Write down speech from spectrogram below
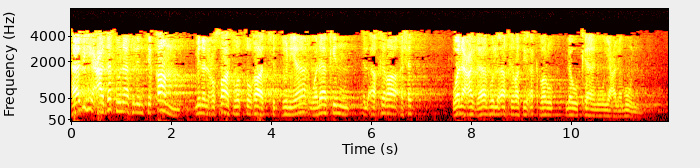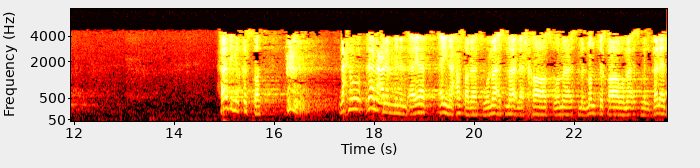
هذه عادتنا في الانتقام من العصاة والطغاة في الدنيا ولكن الآخرة أشد ولعذاب الآخرة أكبر لو كانوا يعلمون. هذه القصة نحن لا نعلم من الآيات أين حصلت وما أسماء الأشخاص وما اسم المنطقة وما اسم البلد.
